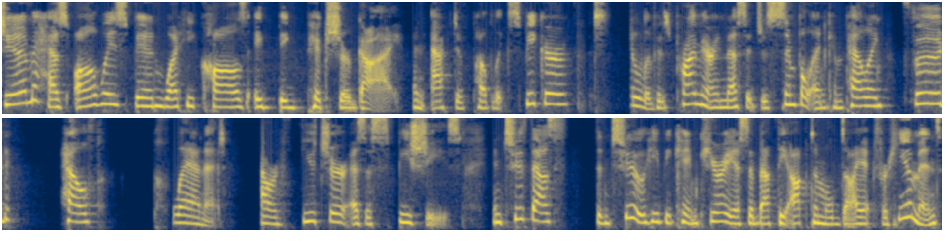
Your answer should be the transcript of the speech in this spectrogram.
Jim has always been what he calls a big picture guy, an active public speaker, The title of his primary message is simple and compelling food, health, planet, our future as a species. In 2000, 2002, he became curious about the optimal diet for humans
